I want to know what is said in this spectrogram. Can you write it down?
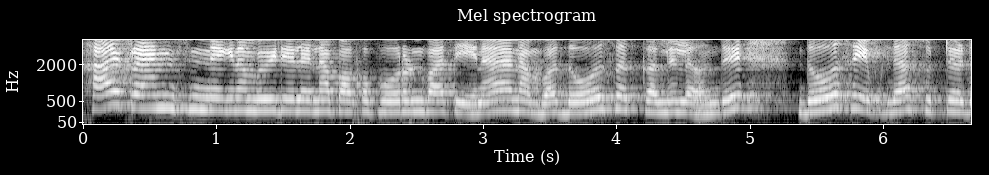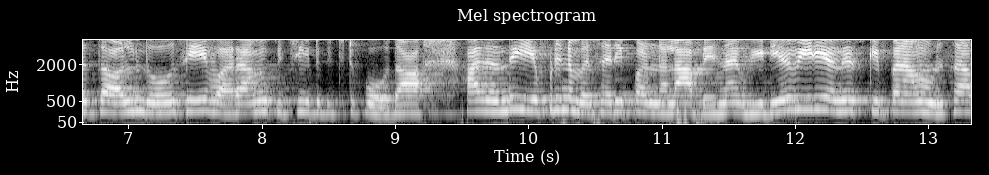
ஹாய் ஃப்ரெண்ட்ஸ் இன்றைக்கி நம்ம வீடியோவில் என்ன பார்க்க போகிறோன்னு பார்த்தீங்கன்னா நம்ம தோசை கல்லில் வந்து தோசை எப்படி தான் சுட்டு எடுத்தாலும் தோசையே வராமல் பிச்சுக்கிட்டு பிச்சுட்டு போகுதா? அதை வந்து எப்படி நம்ம சரி பண்ணலாம் அப்படின்னு தான் வீடியோ. வீடியோ வந்து ஸ்கிப் பண்ணாமல் முழுசாக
